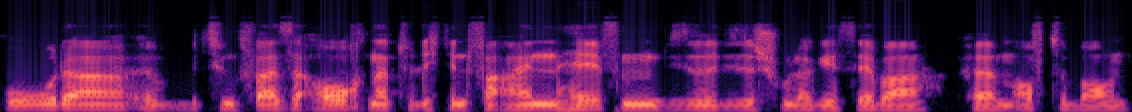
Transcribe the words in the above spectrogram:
oder äh, beziehungsweise auch natürlich den Vereinen helfen, diese, diese Schul-AGs selber ähm, aufzubauen.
